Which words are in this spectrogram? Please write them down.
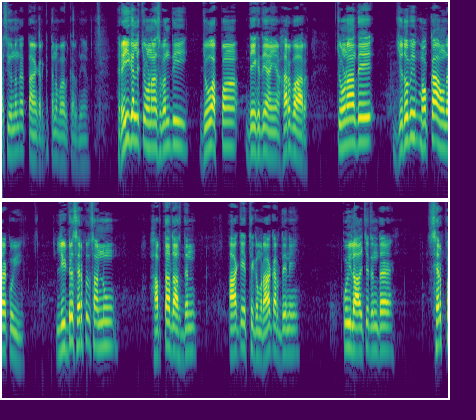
ਅਸੀਂ ਉਹਨਾਂ ਦਾ ਤਾਂ ਕਰਕੇ ਧੰਨਵਾਦ ਕਰਦੇ ਹਾਂ। ਰਹੀ ਗੱਲ ਚੋਣਾਂ ਸੰਬੰਧੀ, ਜੋ ਆਪਾਂ ਦੇਖਦੇ ਆਏ ਹਾਂ ਹਰ ਵਾਰ, ਚੋਣਾਂ ਦੇ ਜਦੋਂ ਵੀ ਮੌਕਾ ਆਉਂਦਾ ਕੋਈ, ਲੀਡਰ ਸਿਰਫ ਸਾਨੂੰ ਹਫਤਾ 10 ਦਿਨ ਆ ਕੇ ਇੱਥੇ ਗਮਰਾਹ ਕਰਦੇ ਨੇ, ਕੋਈ ਲਾਲਚ ਦਿੰਦਾ ਸਿਰਫ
